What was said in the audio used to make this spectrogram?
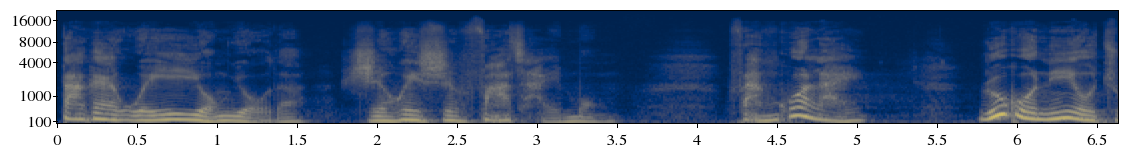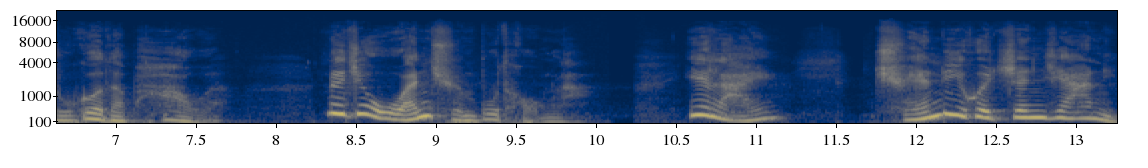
大概唯一拥有的只会是发财梦。反过来，如果你有足够的 power，那就完全不同了。一来，权力会增加你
